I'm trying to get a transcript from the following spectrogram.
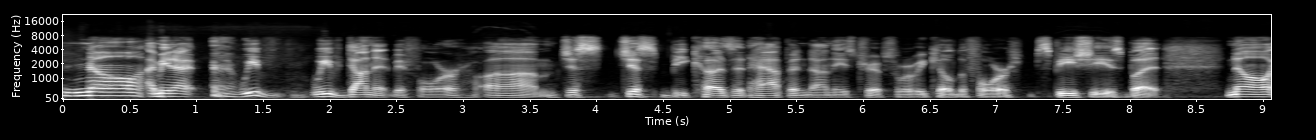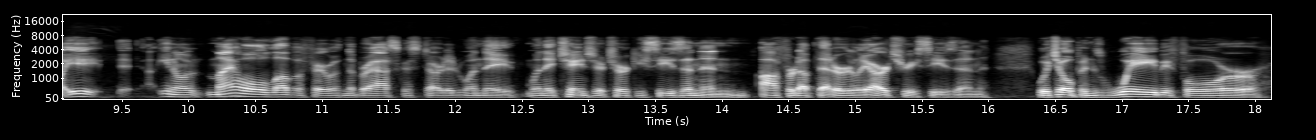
no, I mean, I, we've we've done it before, um, just just because it happened on these trips where we killed the four species. But no, it, you know, my whole love affair with Nebraska started when they when they changed their turkey season and offered up that early archery season, which opens way before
